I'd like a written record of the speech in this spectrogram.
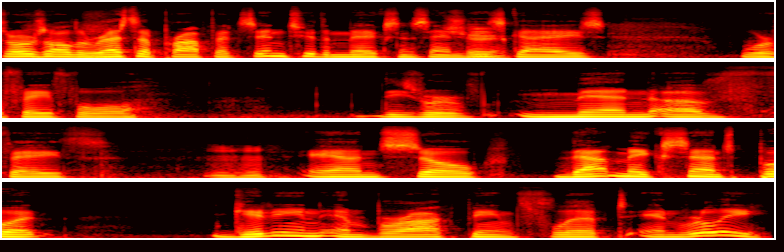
throws all the rest of the prophets into the mix, and saying Sure. these guys were faithful. These were men of faith, mm-hmm. and so that makes sense. But Gideon and Barak being flipped, and really,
